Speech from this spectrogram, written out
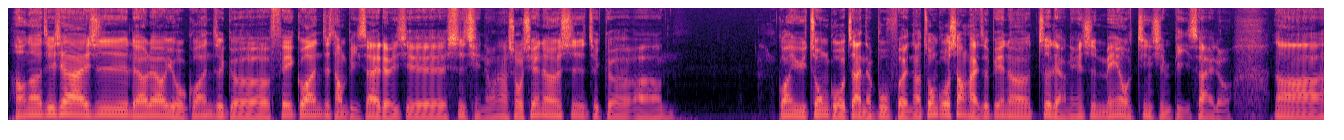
好，那接下来是聊聊有关这个飞官这场比赛的一些事情哦。那首先呢是这个呃。关于中国站的部分，那中国上海这边呢，这两年是没有进行比赛的。那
